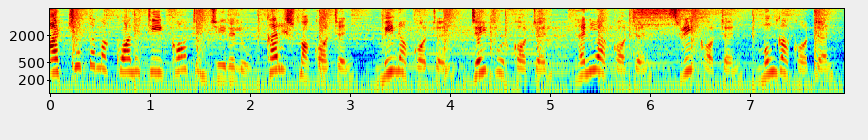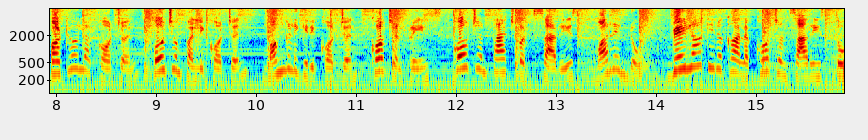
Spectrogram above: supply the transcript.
అత్యుత్తమ క్వాలిటీ కాటన్ చీరలు. Karishma cotton Meena cotton Jaipur cotton Dhaniya cotton Shri cotton Munga cotton Patola cotton Pochampalli cotton Mangalagiri cotton cotton prints cotton patch work saris మరెన్నో వేలాది రకాల కాటన్ సారీస్తో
